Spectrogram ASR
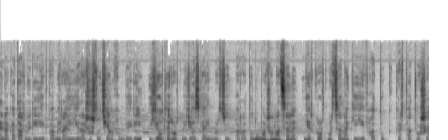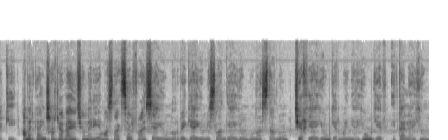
մենակատարների եւ կամերային երաժշտության խմբերի 7-րդ միջազգային մրցույթ փառատոնում արժանացել է երկրորդ մրցանակի եւ հատուկ կրթաթոշակի։ Ամերիկային շրջագայությունների է մասնակցել Ֆրանսիայում, Նորվեգիայում, Իսլանդիայում, Հունաստանում, Չեխիայում, Գերմանիայում եւ Իտալիայում։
